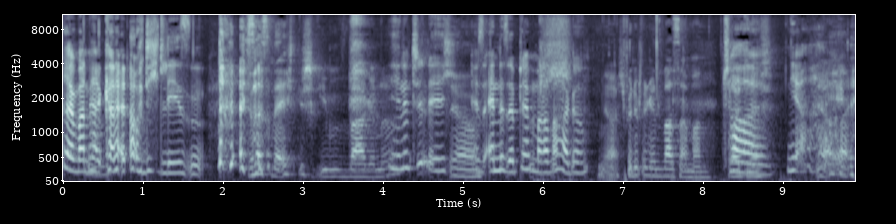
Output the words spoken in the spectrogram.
Der Mann halt kann halt auch nicht lesen. Du hast mir echt geschrieben, Waage, ne? Ja, natürlich. Ja. Ist Ende September Waage. Ja, ich bin übrigens Wassermann. Toll. Ja, Ja, hi.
